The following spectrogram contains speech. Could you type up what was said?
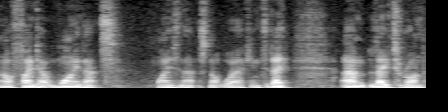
I'll find out why that's why that's not working today um, later on.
